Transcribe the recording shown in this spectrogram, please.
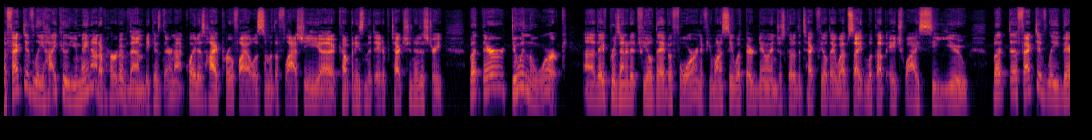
Effectively, HYCU, you may not have heard of them because they're not quite as high profile as some of the flashy uh, companies in the data protection industry, but they're doing the work. Uh, they've presented at Field Day before, and if you want to see what they're doing, just go to the Tech Field Day website and look up HYCU but effectively they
